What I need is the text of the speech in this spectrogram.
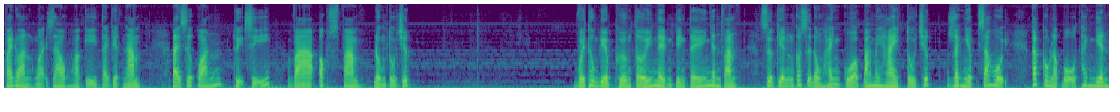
Phái đoàn Ngoại giao Hoa Kỳ tại Việt Nam – Đại sứ quán Thụy Sĩ và Oxfam đồng tổ chức. Với thông điệp hướng tới nền kinh tế nhân văn, Sự kiện có sự đồng hành của 32 tổ chức, doanh nghiệp xã hội, các câu lạc bộ thanh niên,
